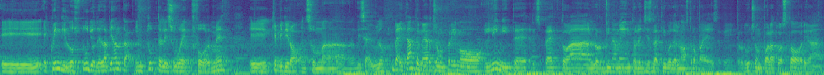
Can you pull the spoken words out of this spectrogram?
E, e, quindi lo studio della pianta in tutte le sue forme e che vi dirò insomma di seguito. Beh, intanto emerge un primo limite rispetto all'ordinamento legislativo del nostro paese che introduce un po' la tua storia,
